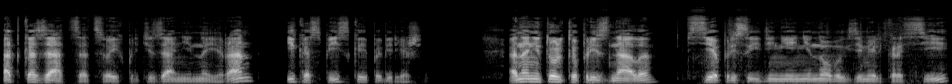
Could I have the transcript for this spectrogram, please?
отказаться от своих притязаний на Иран и Каспийское побережье. Она не только признала все присоединения новых земель к России,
